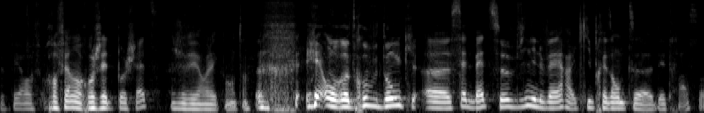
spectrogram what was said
Je vais ref- refaire un rejet de pochette. Je vais hurler Quentin. Et on retrouve donc euh, cette bête, ce vinyle vert qui présente euh, des traces. hein,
